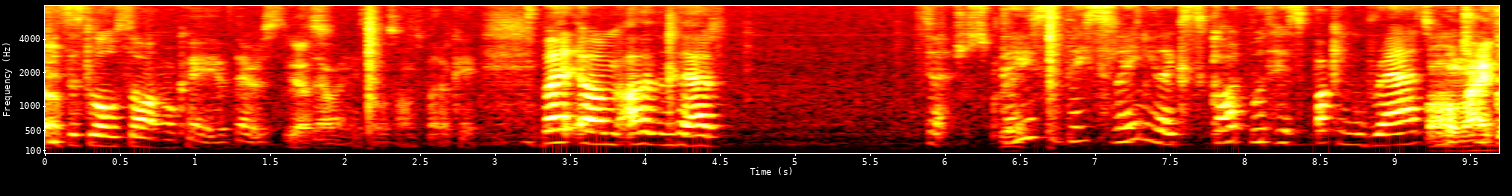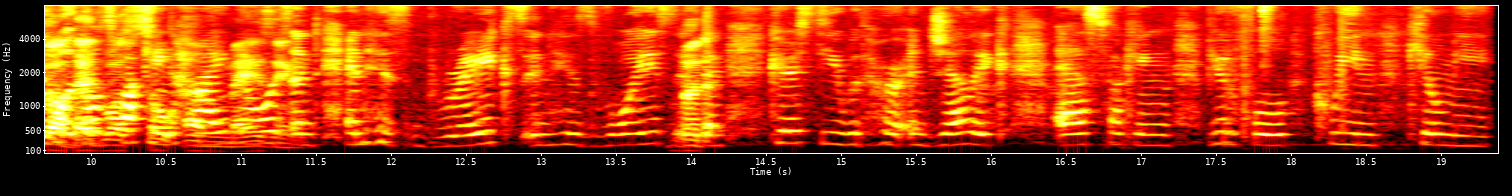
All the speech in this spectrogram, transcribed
if it's a slow song, okay. If there's if Yes. there are any slow songs, but okay. But um, other than that, th- they they slay me like Scott with his fucking rasp. Oh and my those God, that those was fucking so high notes and and his breaks in his voice, But- and then Kirstie with her angelic ass fucking beautiful queen, kill me,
